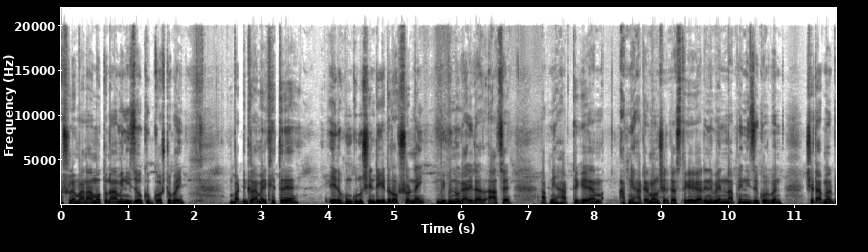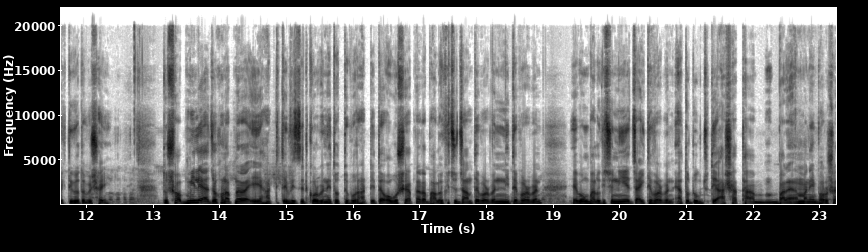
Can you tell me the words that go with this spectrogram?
আসলে মানার মতো না। আমি নিজেও খুব কষ্ট পাই। বাট গ্রামের ক্ষেত্রে এরকম কোনো সিন্ডিকেটের অপশন নেই। বিভিন্ন গাড়ির আছে। আপনি হাট থেকে, আপনি হাটের মানুষের কাছ থেকে গাড়ি নেবেন, আপনি নিজে করবেন। সেটা আপনার ব্যক্তিগত বিষয়। তো সব মিলে যখন আপনারা এই হাটটিতে ভিজিট করবেন, এই তত্ত্বপুর হাটটিতে, অবশ্যই আপনারা ভালো কিছু জানতে পারবেন, নিতে পারবেন এবং ভালো কিছু নিয়ে যাইতে পারবেন। এতটুকু যদি আশা মানে ভরসা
